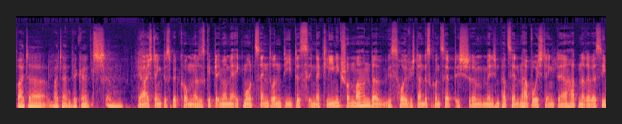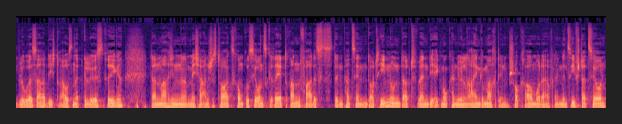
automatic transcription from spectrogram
weiter, weiterentwickelt. Ja, ich denke, das wird kommen. Also es gibt ja immer mehr ECMO-Zentren, die das in der Klinik schon machen. Da ist häufig dann das Konzept, ich, ähm, wenn ich einen Patienten habe, wo ich denke, der hat eine reversible Ursache, die ich draußen nicht gelöst kriege, dann mache ich ein mechanisches Thorax-Kompressionsgerät dran, fahre das, den Patienten dorthin und dort werden die ECMO-Kanülen reingemacht im Schockraum oder auf einer Intensivstation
